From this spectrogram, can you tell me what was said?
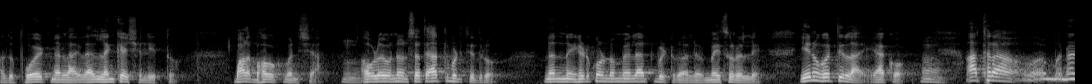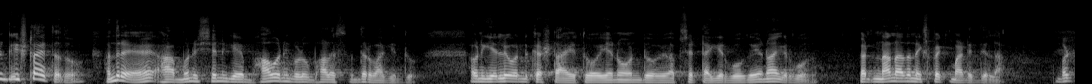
ಅದು ಪೋಯೆಟ್ನಲ್ಲಾಗಲಿ ಅದು ಲಂಕೇಶಲ್ಲಿ ಇತ್ತು ಭಾಳ ಭಾವಕ ಮನುಷ್ಯ. ಅವಳು ಒಂದೊಂದು ಸತಿ ಹತ್ತು ಬಿಡ್ತಿದ್ರು ನನ್ನ ಹಿಡ್ಕೊಂಡು ಮೇಲೆ ಹತ್ಬಿಟ್ರು ಅಲ್ಲಿ ಮೈಸೂರಲ್ಲಿ. ಏನೂ ಗೊತ್ತಿಲ್ಲ ಯಾಕೋ. ಆ ಥರ ನನಗೆ ಇಷ್ಟ ಆಯ್ತದು. ಅಂದರೆ ಆ ಮನುಷ್ಯನಿಗೆ ಭಾವನೆಗಳು ಭಾಳ ಸುಂದರವಾಗಿದ್ದು. ಅವನಿಗೆ ಎಲ್ಲೋ ಒಂದು ಕಷ್ಟ ಆಯಿತು ಏನೋ ಒಂದು ಅಪ್ಸೆಟ್ ಆಗಿರ್ಬೋದು ಏನೋ ಆಗಿರ್ಬೋದು. ಬಟ್ ನಾನು ಅದನ್ನು ಎಕ್ಸ್ಪೆಕ್ಟ್ ಮಾಡಿದ್ದಿಲ್ಲ. ಬಟ್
